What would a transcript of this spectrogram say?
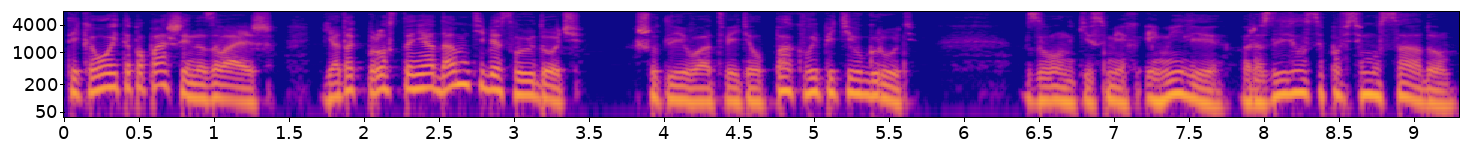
«Ты кого это папашей называешь? Я так просто не отдам тебе свою дочь», шутливо ответил Пак, выпитив грудь. Звонкий смех Эмилии разлился по всему саду.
